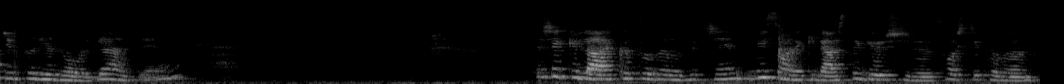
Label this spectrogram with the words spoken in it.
Yavaşça yukarıya doğru geldin. Teşekkürler katıldığınız için. Bir sonraki derste görüşürüz. Hoşçakalın.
